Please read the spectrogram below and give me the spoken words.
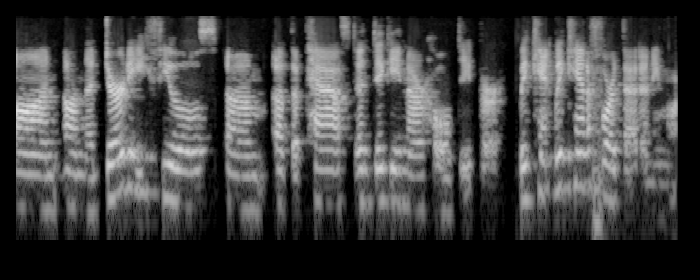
on on the dirty fuels um, of the past and digging our hole deeper. We can't we can't afford that anymore.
